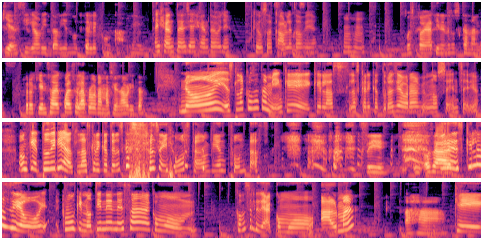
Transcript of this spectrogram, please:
quién sigue ahorita viendo tele con cable. Hay gente, sí hay gente, oye, que usa cable pues todavía. Pues todavía tienen esos canales. Pero quién sabe cuál sea la programación ahorita. No, y es la cosa también que, que las, las caricaturas de ahora, no sé, en serio. Aunque tú dirías, las caricaturas que nosotros veíamos estaban bien tontas. Sí. o sea, Pero es que las de hoy, como que no tienen esa, como. ¿Cómo se le diría? Como alma ajá. que,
